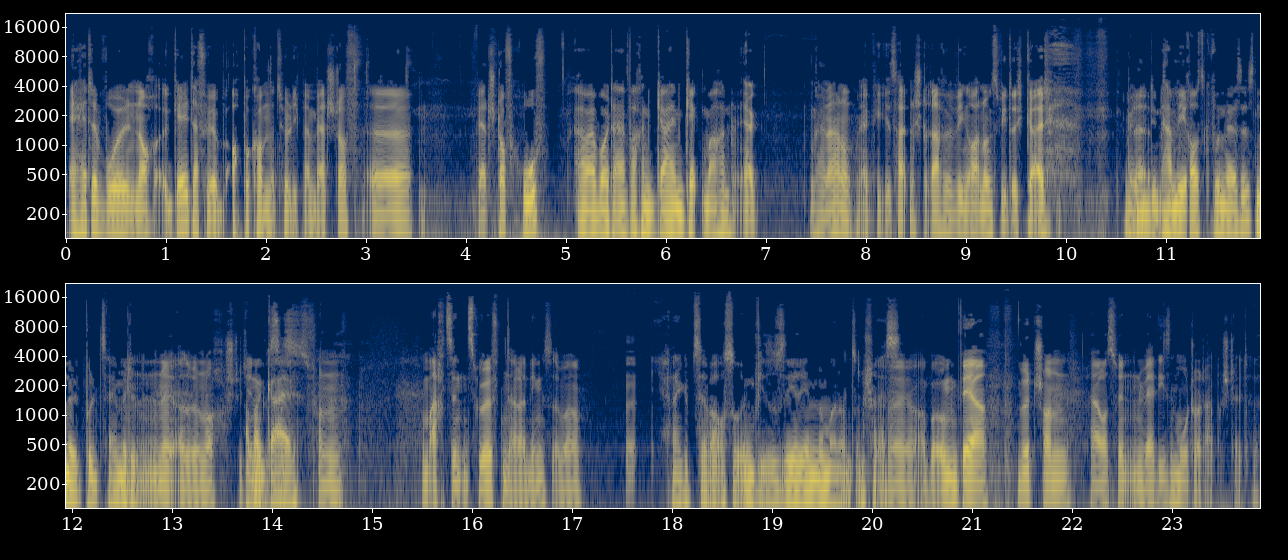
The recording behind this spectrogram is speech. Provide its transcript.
er hätte wohl noch Geld dafür auch bekommen, natürlich beim Wertstoff, äh, Wertstoffhof. aber er wollte einfach einen geilen Gag machen. Keine Ahnung, er kriegt jetzt halt eine Strafe wegen Ordnungswidrigkeit. Wenn den, haben die rausgefunden, wer es ist? Nö, Polizei ermittelt. Nee, also noch steht Aber hier nichts, geil. das ist von vom 18.12. allerdings, aber Ja, da gibt es ja aber auch so irgendwie so Seriennummern und so ein Scheiß. äh, ja, aber irgendwer wird schon herausfinden, wer diesen Motor da abgestellt hat.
